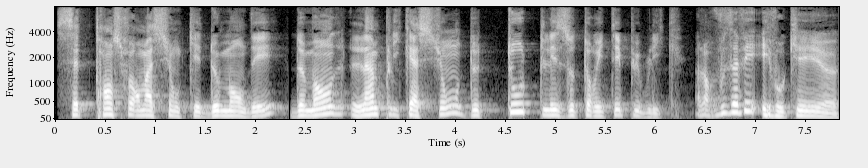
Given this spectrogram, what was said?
Cette transformation qui est demandée demande l'implication de toutes les autorités publiques. Alors vous avez évoqué euh,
